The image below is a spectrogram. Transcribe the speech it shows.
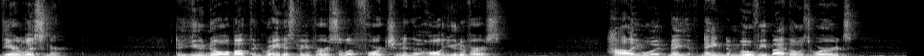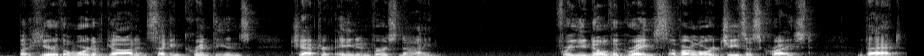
Dear listener, do you know about the greatest reversal of fortune in the whole universe? Hollywood may have named a movie by those words, but hear the word of God in 2 Corinthians chapter 8 and verse 9. For ye know the grace of our Lord Jesus Christ, that,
